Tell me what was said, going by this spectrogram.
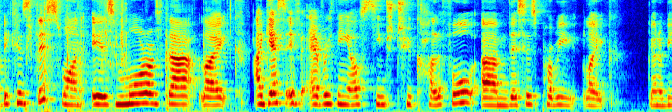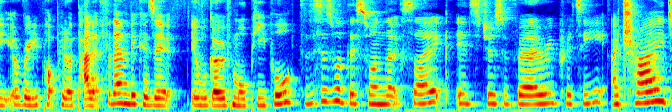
because this one is more of that like I guess if everything else seemed too colorful um this is probably like going to be a really popular palette for them because it, it will go with more people. So this is what this one looks like. It's just very pretty. I tried,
